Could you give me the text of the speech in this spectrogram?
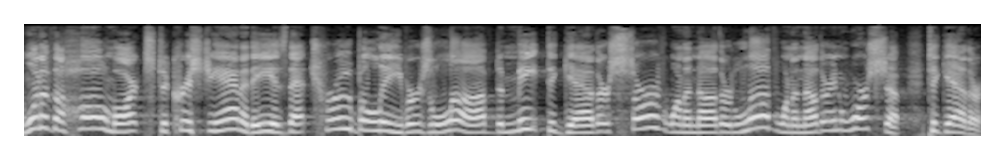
One of the hallmarks to Christianity is that true believers love to meet together, serve one another, love one another, and worship together.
